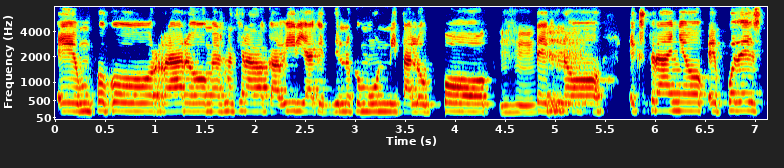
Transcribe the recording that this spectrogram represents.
eh, un poco raro, me has mencionado a Caviria que tiene como un italo pop, tecno extraño, puedes,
